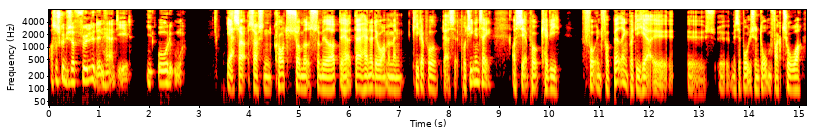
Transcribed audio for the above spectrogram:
Og så skulle de så følge den her diæt i 8 uger. Ja, så, så sådan kort summet, summeret op det her, der handler det jo om, at man kigger på deres øh, proteinindtag, og ser på, kan vi få en forbedring på de her øh, øh, øh metaboliske syndromfaktorer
